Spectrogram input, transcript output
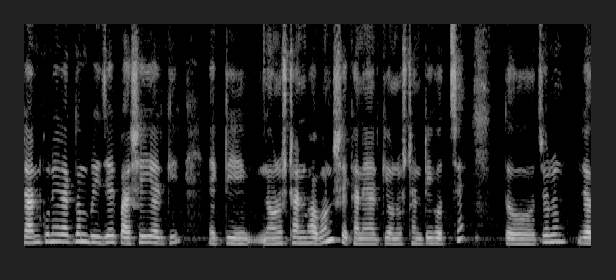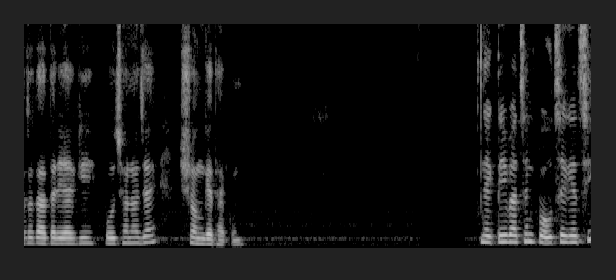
ডানকুনির একদম ব্রিজের পাশেই আর কি একটি অনুষ্ঠান ভবন, সেখানে আর কি অনুষ্ঠানটি হচ্ছে। তো চলুন, যত তাড়াতাড়ি আর কি পৌঁছানো যায়, সঙ্গে থাকুন। দেখতেই পাচ্ছেন, পৌঁছে গেছি।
